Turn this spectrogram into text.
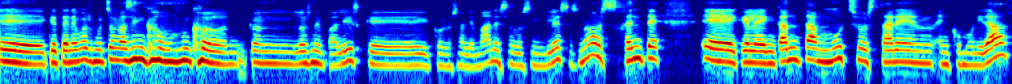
Eh, que tenemos mucho más en común con, los nepalíes que con los alemanes o los ingleses, ¿no? Es gente eh, que le encanta mucho estar en, comunidad,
